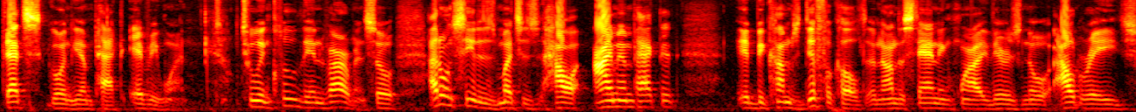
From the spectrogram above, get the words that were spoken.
that's going to impact everyone to include the environment. So i don't see it as much as how i'm impacted it becomes difficult in understanding why there's no outrage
